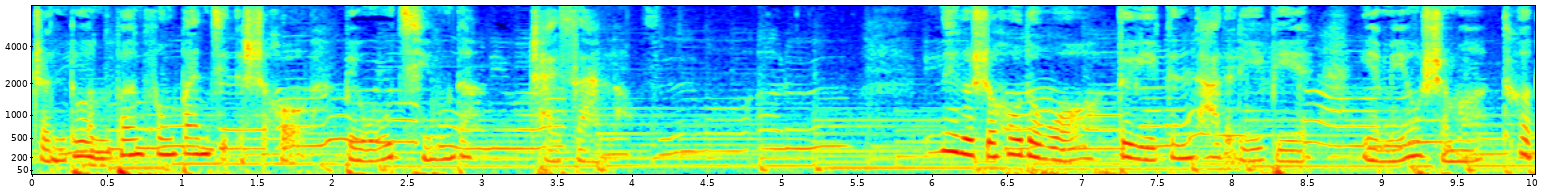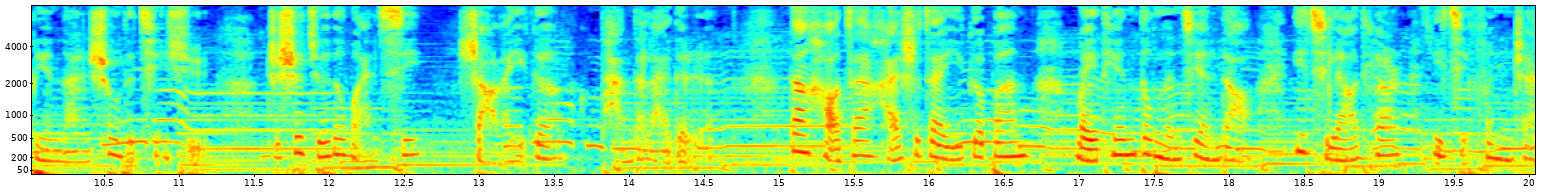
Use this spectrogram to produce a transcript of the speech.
整顿班风班级的时候，被无情的拆散了。那个时候的我，对于跟他的离别，也没有什么特别难受的情绪，只是觉得惋惜，少了一个谈得来的人。但好在还是在一个班，每天都能见到，一起聊天，一起奋战，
